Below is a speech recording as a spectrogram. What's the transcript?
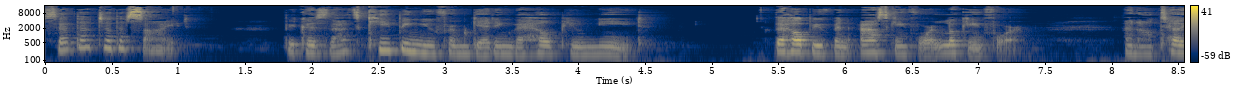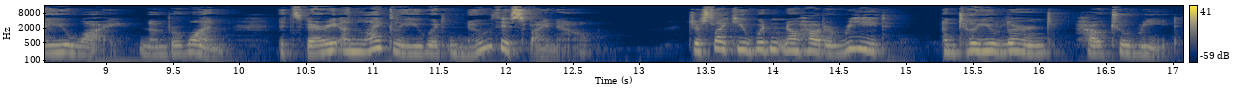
set that to the side because that's keeping you from getting the help you need, the help you've been asking for, looking for. And I'll tell you why. Number one, it's very unlikely you would know this by now. Just like you wouldn't know how to read until you learned how to read.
